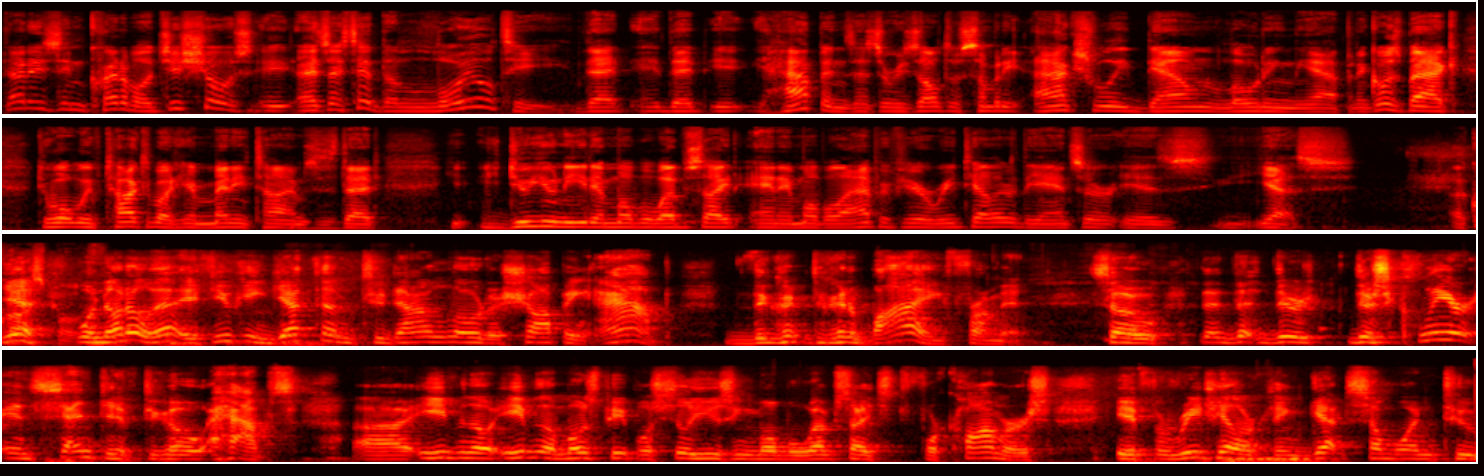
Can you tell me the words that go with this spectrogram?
That is incredible. It just shows, eh, as I said, the loyalty that eh, that it happens as a result of somebody actually downloading the app. And it goes back to what we've talked about here many times: is that do you need a mobile website and a mobile app if you're a retailer? The answer is yes. Yes. Both. Well, not only that, if you can get them to download a shopping app, they're, they're going to buy from it. So th- th- there's there's clear incentive to go apps, uh, even though even though most people are still using mobile websites for commerce. If a retailer can get someone to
